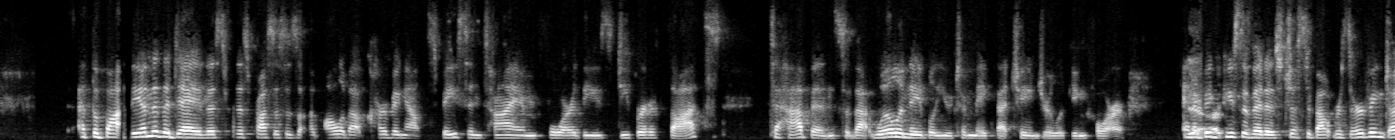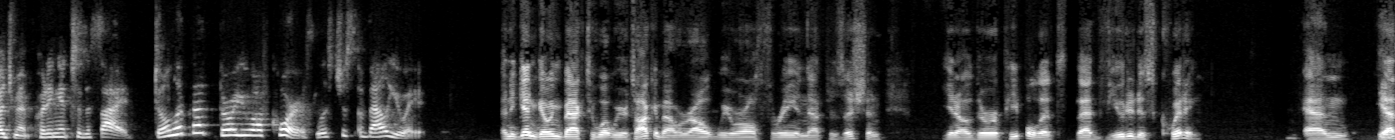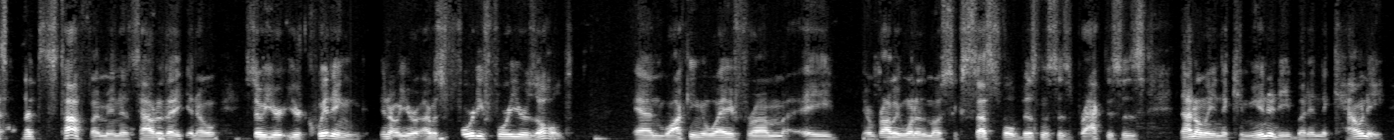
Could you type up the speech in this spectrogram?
At the, bo- the end of the day, this this process is all about carving out space and time for these deeper thoughts to happen, so that will enable you to make that change you're looking for. And yeah, a big I, piece of it is just about reserving judgment, putting it to the side. Don't let that throw you off course. Let's just evaluate. And again, going back to what we were talking about, we're all we were all three in that position you know there were people that that viewed it as quitting and yes that's, that's tough i mean it's how do they you know so you're you're quitting you know you're i was 44 years old and walking away from a you know probably one of the most successful businesses practices not only in the community but in the county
